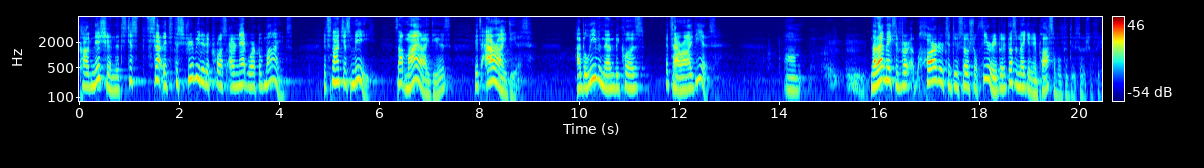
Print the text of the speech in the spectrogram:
cognition that's just it's distributed across our network of minds. It's not just me. It's not my ideas. It's our ideas. I believe in them because it's our ideas. Um, now, that makes it harder to do social theory, but it doesn't make it impossible to do social theory.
